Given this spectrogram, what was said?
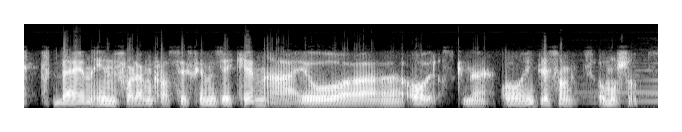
ett bein innenfor den klassiske musikken, er jo overraskende og interessant og morsomt.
